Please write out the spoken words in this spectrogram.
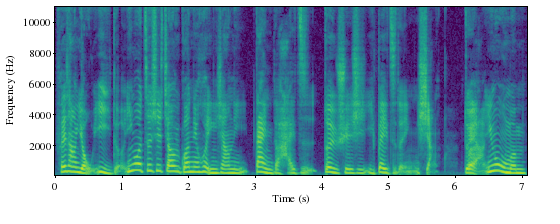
非常有益的，因为这些教育观念会影响你带你的孩子对于学习一辈子的影响。对啊，因为我们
